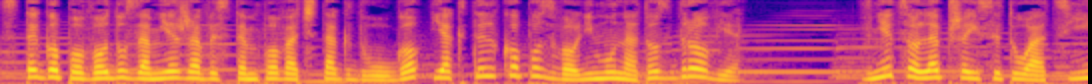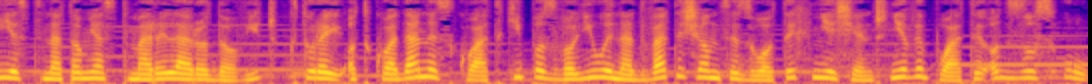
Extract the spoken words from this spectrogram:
Z tego powodu zamierza występować tak długo, jak tylko pozwoli mu na to zdrowie. W nieco lepszej sytuacji jest natomiast Maryla Rodowicz, której odkładane składki pozwoliły na 2000 zł miesięcznie wypłaty od ZUS-u.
